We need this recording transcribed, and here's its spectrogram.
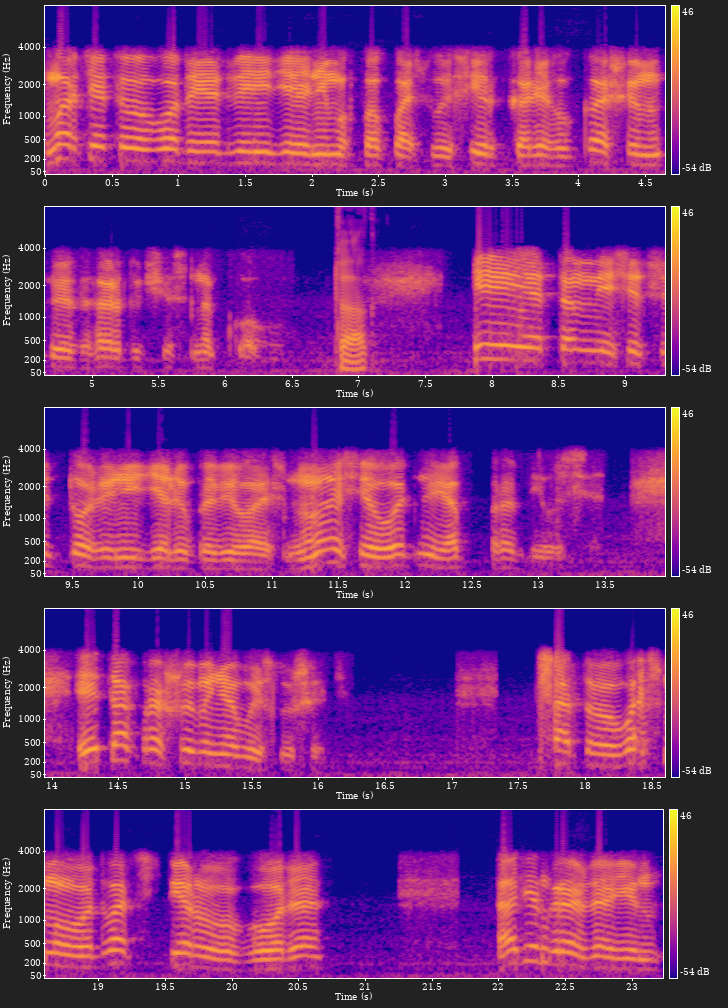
В марте этого года я две недели не мог попасть в эфир к коллегу Кашину и Эдгарду Чеснокову. Так. И этом месяце тоже неделю пробиваюсь. Но на сегодня я пробился. Итак, прошу меня выслушать. 5-8-21 года один гражданин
